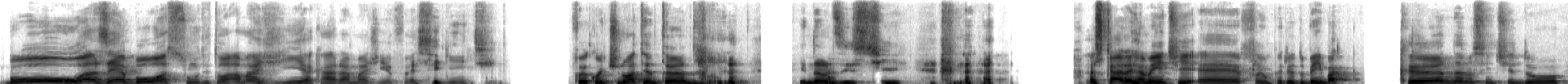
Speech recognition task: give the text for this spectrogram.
Boa, Zé, bom assunto. Então, a magia, cara, a magia foi a seguinte: foi continuar tentando e não desistir. Mas, cara, realmente é, foi um período bem bacana no sentido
